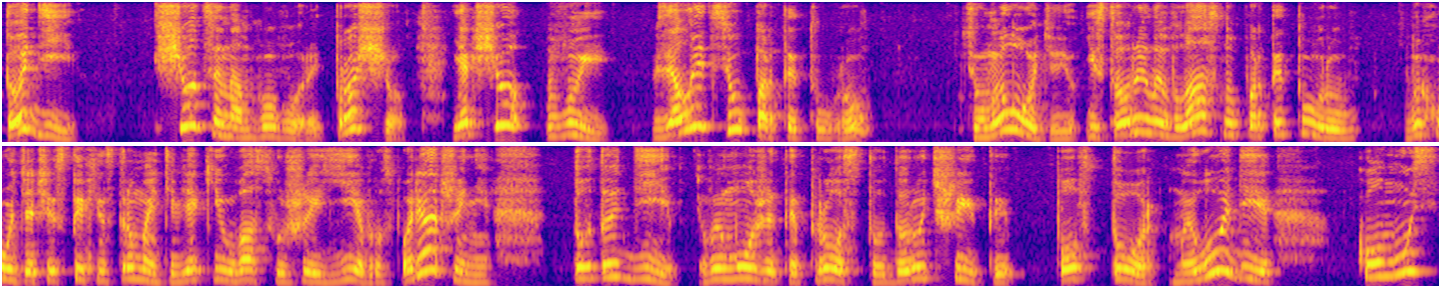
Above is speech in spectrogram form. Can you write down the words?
Тоді, що це нам говорить? Про що? Якщо ви взяли цю партитуру, цю мелодію і створили власну партитуру, виходячи з тих інструментів, які у вас вже є в розпорядженні, то тоді ви можете просто доручити повтор мелодії комусь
